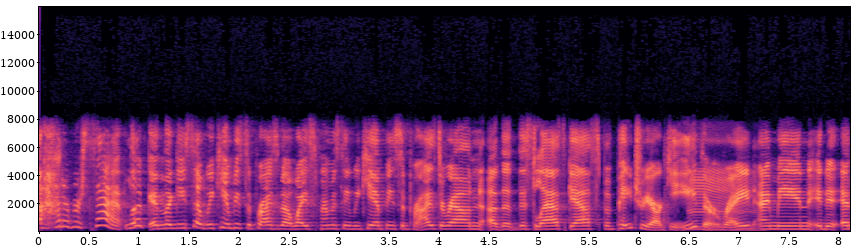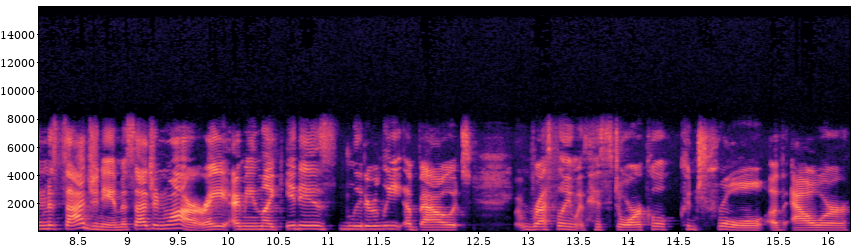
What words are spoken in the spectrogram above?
A hundred percent. Look, and like you said, we can't be surprised about white supremacy. We can't be surprised around uh, the, this last gasp of patriarchy either, mm. right? I mean, it, and misogyny and misogynoir, right? I mean, like it is literally about wrestling with historical control of our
